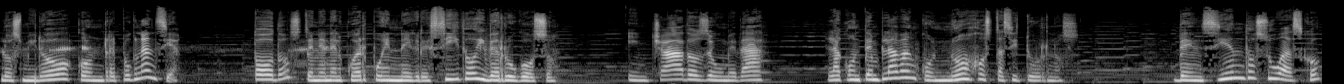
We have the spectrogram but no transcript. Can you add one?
Los miró con repugnancia. Todos tenían el cuerpo ennegrecido y verrugoso. Hinchados de humedad, la contemplaban con ojos taciturnos. Venciendo su asco,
